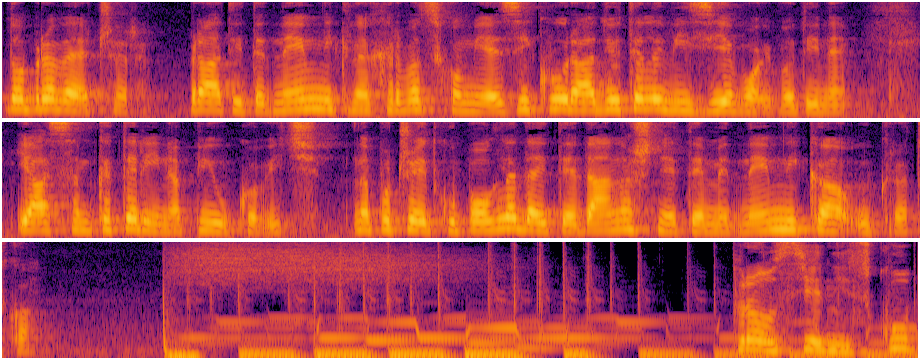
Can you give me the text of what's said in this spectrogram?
Dobra večer. Pratite dnevnik na hrvatskom jeziku radio televizije Vojvodine. Ja sam Katarina Pijuković. Na početku pogledajte današnje teme dnevnika ukratko. Prosjedni skup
